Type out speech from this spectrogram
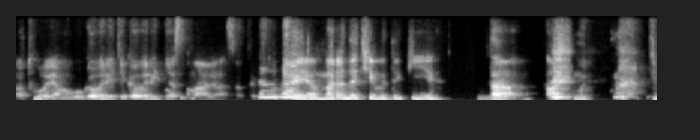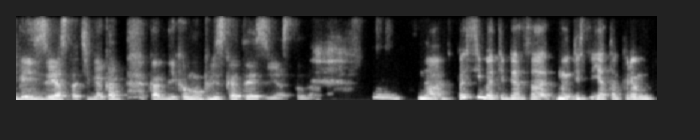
натура, я могу говорить и говорить, не останавливаться. Да, что... да, я бородачи вы такие. Да, а, ну, тебе известно, тебе как, как никому близко это известно, да? Да, спасибо тебе за, ну, я так прям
